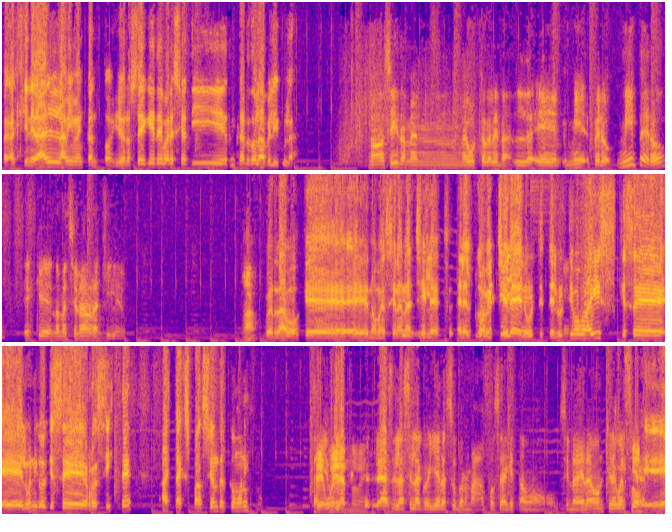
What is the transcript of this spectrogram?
en general a mí me encantó. Yo no sé qué te pareció a ti, Ricardo, la película. No, sí, también me gustó Caleta. Eh, mi- pero mi pero es que no mencionaron a Chile. ¿Ah? ¿Verdad? vos? que eh, nos mencionan a Chile. En el cómic Chile es el último país que se, eh, el único que se resiste a esta expansión del comunismo. Weándome. le, le hace, le hace la collera a Superman, pues, o sea que estamos. Si no era un Chile cualquiera. Sí.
